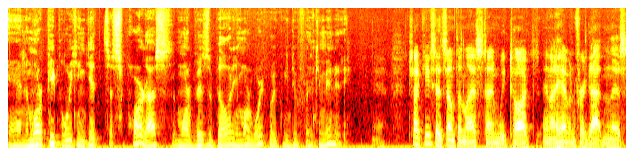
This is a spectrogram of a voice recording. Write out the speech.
And the more people we can get to support us, the more visibility, more work we can do for the community. Yeah. Chuck, you said something last time we talked, and I haven't forgotten this.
